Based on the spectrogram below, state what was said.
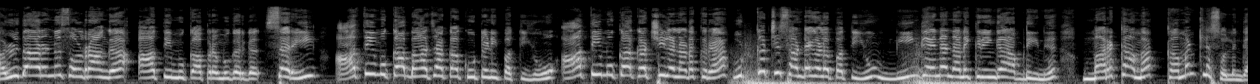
அழுதாருன்னு சொல்றாங்க அதிமுக பிரமுகர்கள். சரி அதிமுக பாஜக கூட்டணி பத்தியும் அதிமுக கட்சியில நடக்கிற உட்கட்சி சண்டைகளை பத்தியும் நீங்க என்ன நினைக்கிறீங்க அப்படின்னு மறக்காம கமெண்ட்ல சொல்லுங்க.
